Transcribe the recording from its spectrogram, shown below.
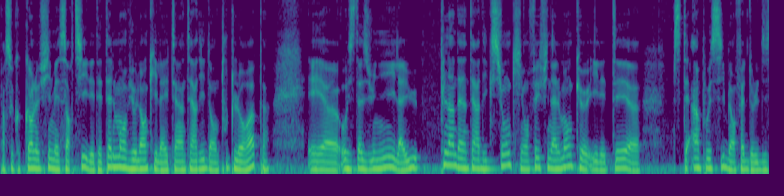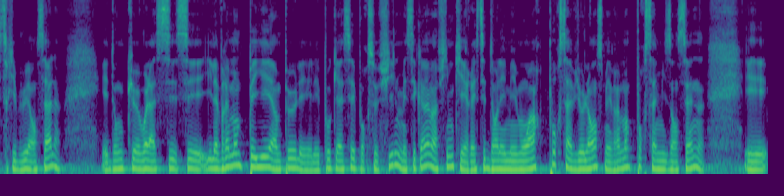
parce que quand le film est sorti, il était tellement violent qu'il a été interdit dans toute l'Europe. Et euh, aux États-Unis, il a eu plein d'interdictions qui ont fait finalement qu'il était, euh, c'était impossible en fait de le distribuer en salle. Et donc euh, voilà, c'est- il a vraiment payé un peu les, les pots cassés pour ce film, mais c'est quand même un film qui est resté dans les mémoires pour sa violence, mais vraiment pour sa mise en scène. Et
